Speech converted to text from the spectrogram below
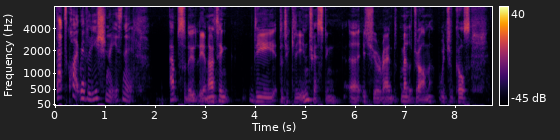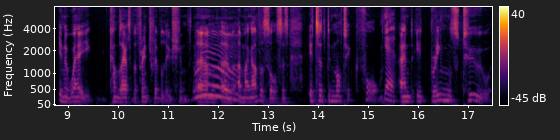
That's quite revolutionary, isn't it? Absolutely, and I think the particularly interesting uh, issue around melodrama, which of course, in a way, comes out of the French Revolution, um, Mm. um, among other sources. It's a demotic form, Yeah. and it brings to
